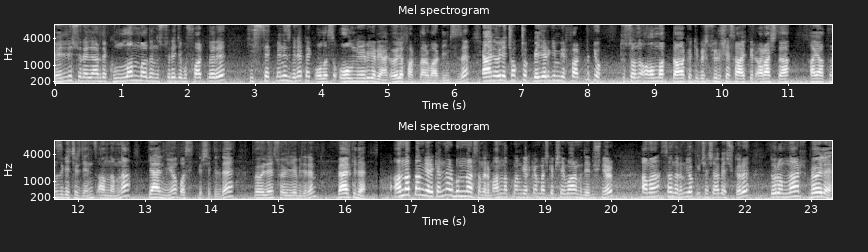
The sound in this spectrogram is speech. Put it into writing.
belli sürelerde kullanmadığınız sürece bu farkları hissetmeniz bile pek olası olmayabilir yani öyle farklar var diyeyim size. Yani öyle çok çok belirgin bir farklılık yok. Tucson'u almak daha kötü bir sürüşe sahip bir araçla hayatınızı geçireceğiniz anlamına gelmiyor basit bir şekilde böyle söyleyebilirim. Belki de anlatmam gerekenler bunlar sanırım. Anlatmam gereken başka bir şey var mı diye düşünüyorum. Ama sanırım yok 3 aşağı 5 yukarı durumlar böyle.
